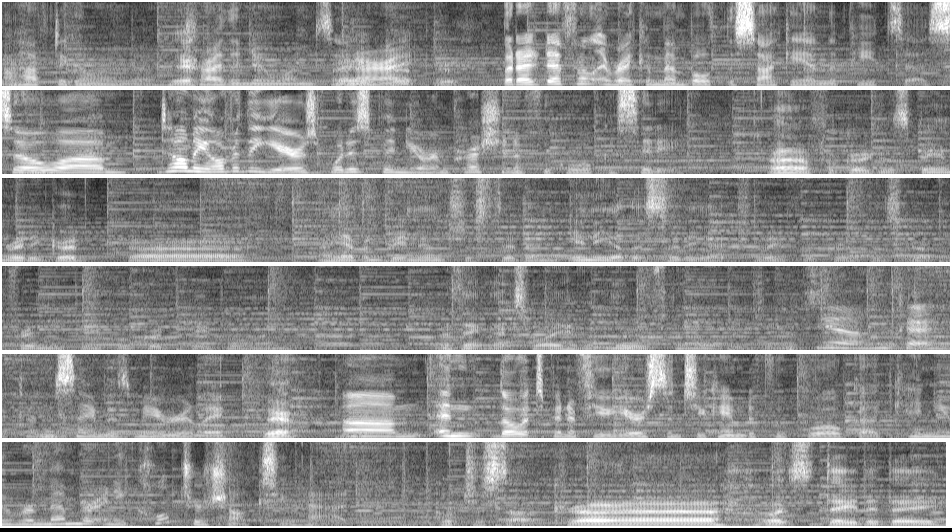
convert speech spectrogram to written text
I'll have to go and uh, Yeah. try the new ones. Then. Yeah, All right. good, good. But I definitely recommend both the sake and the pizza. So um, tell me, over the years, what has been your impression of Fukuoka City? Ah, Fukuoka's been really good. I haven't been interested in any other city actually. Fukuoka's got friendly people, good people, and I think that's why I haven't moved in all these years. Yeah, okay. Kind of same as me, really. Yeah. Um, and though it's been a few years since you came to Fukuoka, can you remember any culture shocks you had? Culture shock. Uh, well, it's the day-to-day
